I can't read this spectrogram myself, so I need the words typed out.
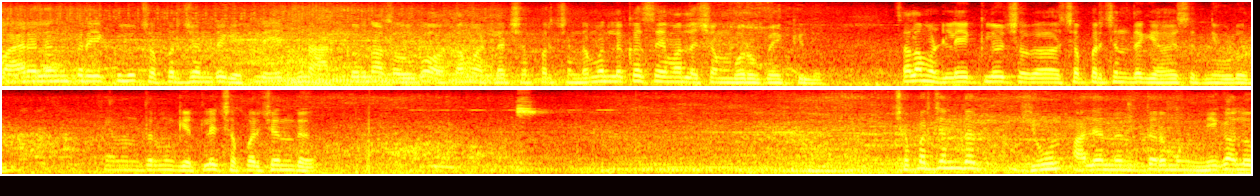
बाहेर आल्यानंतर एक किलो सफरचंद घेतले. एक जण हात करून असा उभा होता. म्हटलं सफरचंद म्हणलं कसं आहे? म्हटलं शंभर रुपये एक किलो. चला म्हटलं एक किलो श- सफरचंद घ्यावेसत निवडून. त्यानंतर मग घेतले सफरचंद सफरचंद घेऊन आल्यानंतर मग निघालो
